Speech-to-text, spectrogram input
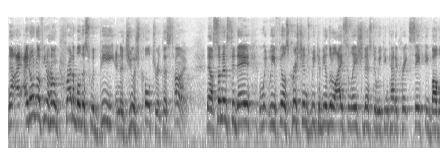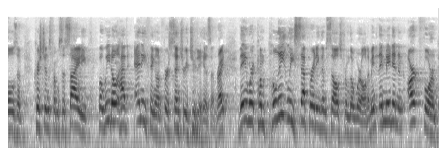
Now, I, I don't know if you know how incredible this would be in a Jewish culture at this time. Now, sometimes today we, we, feel as Christians we can be a little isolationist and we can kind of create safety bubbles of Christians from society, but we don't have anything on first century Judaism, right? They were completely separating themselves from the world. I mean, they made it an art form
